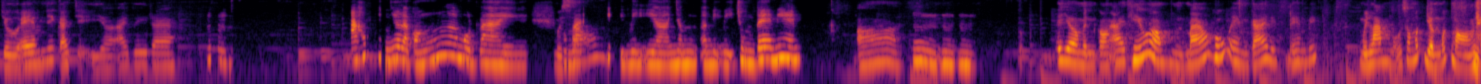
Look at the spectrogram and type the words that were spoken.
Trừ em với cả chị ờ, Ivy ra ừ. À không, hình như là có một vài 16 một vài bị bị uh, nhầm uh, bị bị trùng tên ấy em. À. Ừ ừ ừ. Bây giờ mình còn ai thiếu không? Mình báo hú em cái đi để em biết. 15 ủa sao mất dần mất mòn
